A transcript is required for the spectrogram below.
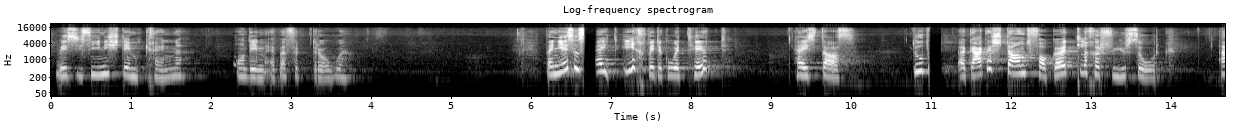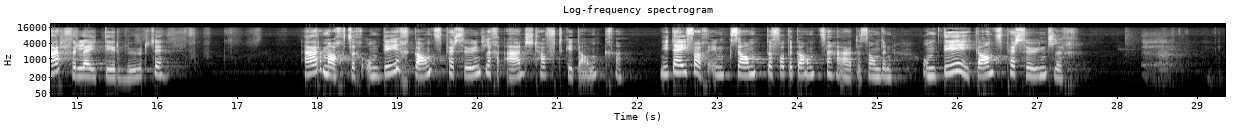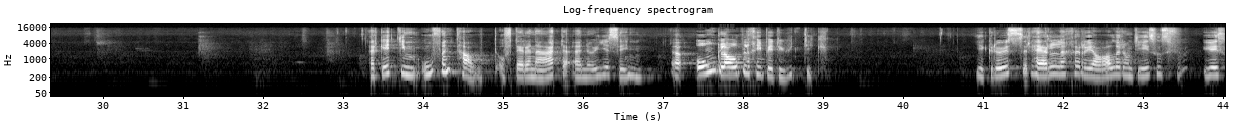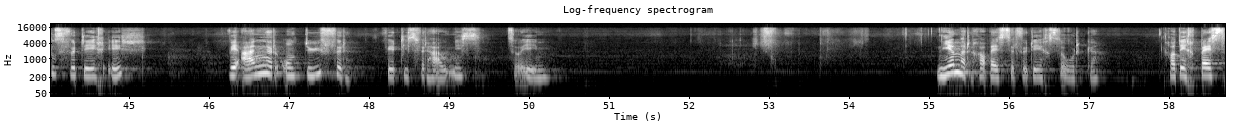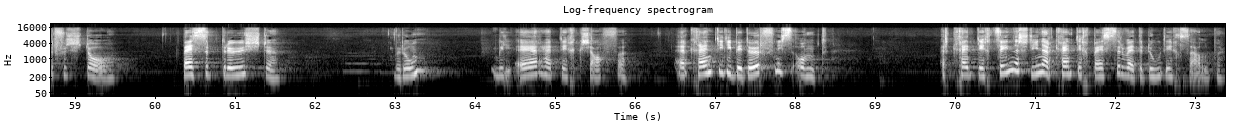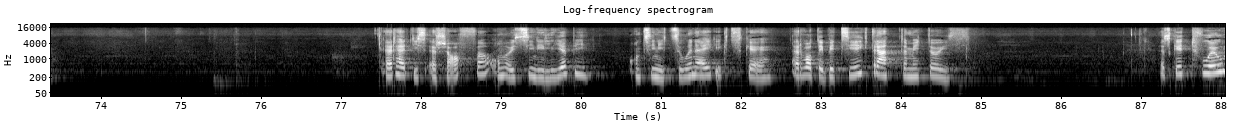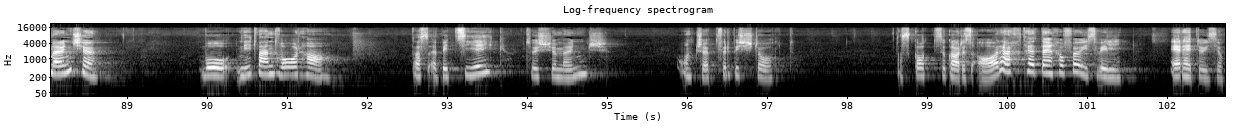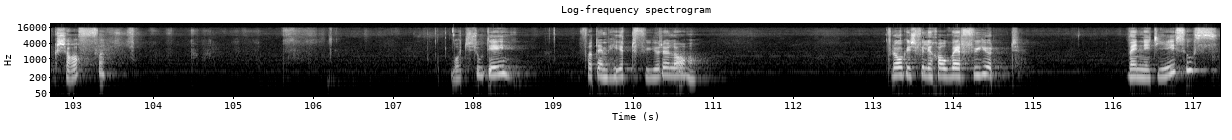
weil sie seine Stimme kennen und ihm eben vertrauen. Wenn Jesus sagt, ich bin der gute Hirt, heisst das, du bist ein Gegenstand von göttlicher Fürsorge. Er verleiht dir Würde. Er macht sich um dich ganz persönlich ernsthaft Gedanken. Nicht einfach im Gesamten von der ganzen Herde, sondern um dich ganz persönlich. Er gibt im Aufenthalt auf dieser Erde einen neuen Sinn, eine unglaubliche Bedeutung. Je größer, herrlicher, realer und Jesus, Jesus für dich ist, wie enger und tiefer wird dein Verhältnis zu ihm. Niemand kann besser für dich sorgen, kann dich besser verstehen, besser trösten. Warum? Weil er hat dich geschaffen. Er kennt deine Bedürfnisse und er kennt dich zinnerst er kennt dich besser, weder du dich selber. Er hat uns erschaffen, um uns seine Liebe und seine Zuneigung zu geben. Er will in Beziehung treten mit uns. Es gibt viele Menschen, die nicht wahrhaben wollen, dass eine Beziehung zwischen Mensch und Schöpfer besteht. Dass Gott sogar ein Anrecht hat auf uns, weil er hat uns ja geschaffen. Willst du dich von dem Hirt führen lassen? Die Frage ist vielleicht auch, wer führt? Wenn nicht Jesus?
